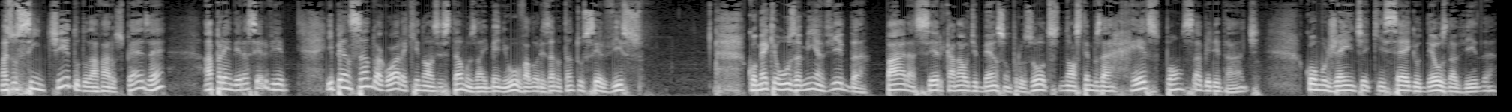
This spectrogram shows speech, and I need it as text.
mas o sentido do lavar os pés é aprender a servir. E pensando agora que nós estamos na IBNU valorizando tanto o serviço, como é que eu uso a minha vida para ser canal de bênção para os outros? Nós temos a responsabilidade, como gente que segue o Deus da vida,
